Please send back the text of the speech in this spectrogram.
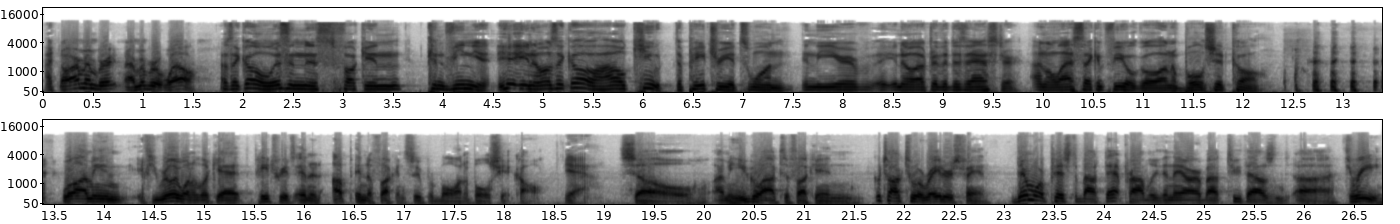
I, no, I remember it. I remember it well. I was like, oh, isn't this fucking convenient? You know, I was like, oh, how cute. The Patriots won in the year, you know, after the disaster on a last second field goal on a bullshit call. well, I mean, if you really want to look at it, the Patriots ended up in the fucking Super Bowl on a bullshit call. Yeah. So, I mean, you go out to fucking go talk to a Raiders fan. They're more pissed about that probably than they are about 2003 uh,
